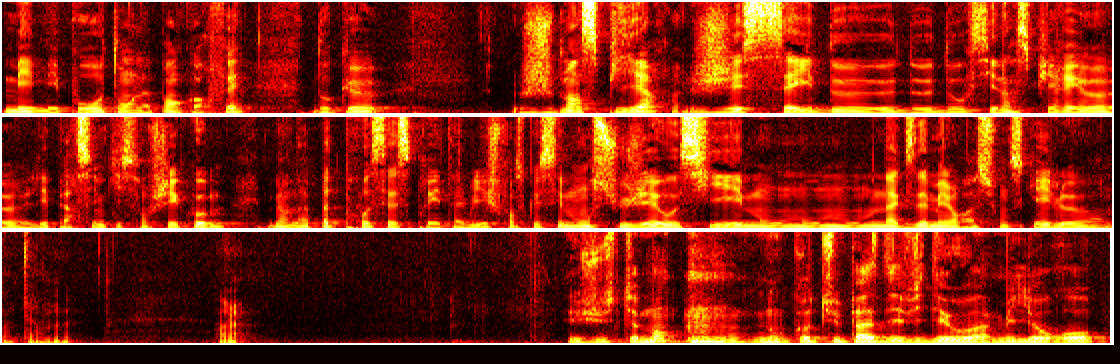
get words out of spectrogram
mais, mais pour autant, on l'a pas encore fait. Donc euh, je m'inspire, j'essaye de, de, aussi d'inspirer les personnes qui sont chez Com, mais on n'a pas de process préétabli. Je pense que c'est mon sujet aussi et mon, mon, mon axe d'amélioration de scale en interne. Justement, donc quand tu passes des vidéos à 1000 euros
